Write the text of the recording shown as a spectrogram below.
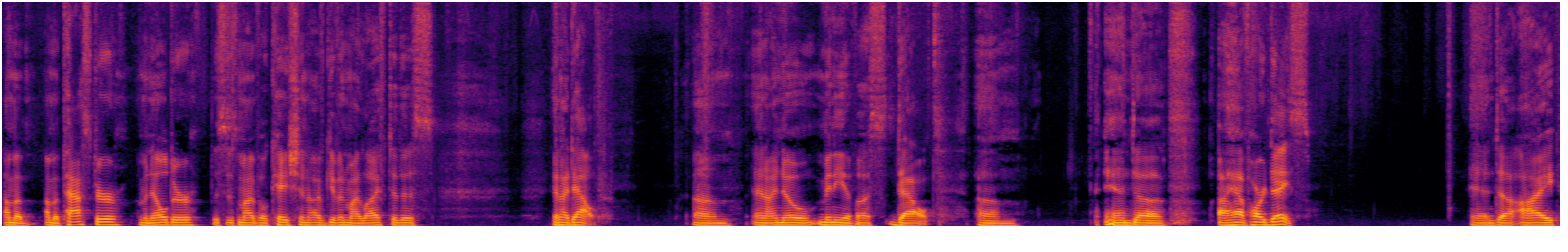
I'm a, I'm a pastor. I'm an elder. This is my vocation. I've given my life to this, and I doubt. Um, and I know many of us doubt. Um, and uh, I have hard days. And uh, I,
